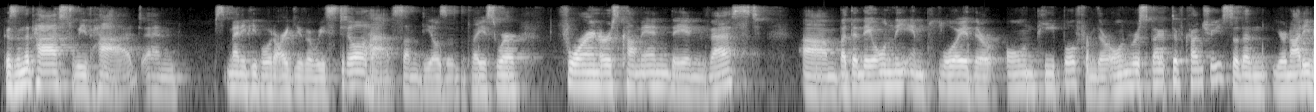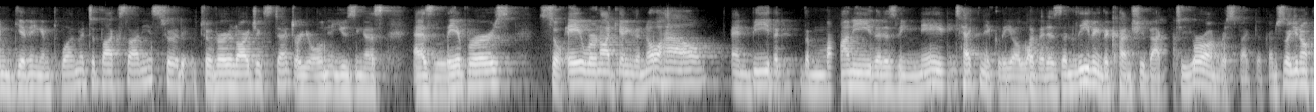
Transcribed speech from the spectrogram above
Because in the past we've had, and many people would argue that we still have some deals in place where foreigners come in, they invest, um, but then they only employ their own people from their own respective countries. So then you're not even giving employment to Pakistanis to, to a very large extent, or you're only using us as laborers. So A, we're not getting the know-how, and B, the, the money that is being made, technically, a lot of it is then leaving the country back to your own respective country. So, you know,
